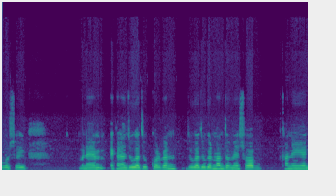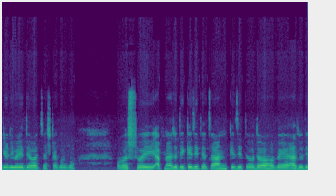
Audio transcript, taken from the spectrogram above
অবশ্যই মানে এখানে যোগাযোগ করবেন। যোগাযোগের মাধ্যমে সবখানে ডেলিভারি দেওয়ার চেষ্টা করব। অবশ্যই আপনারা যদি কেজিতে চান কেজিতেও দেওয়া হবে। আর যদি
